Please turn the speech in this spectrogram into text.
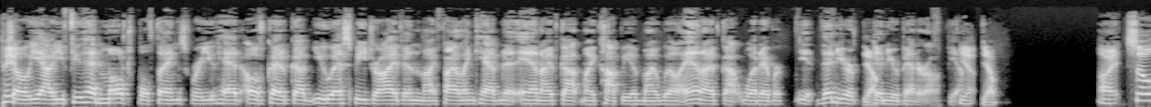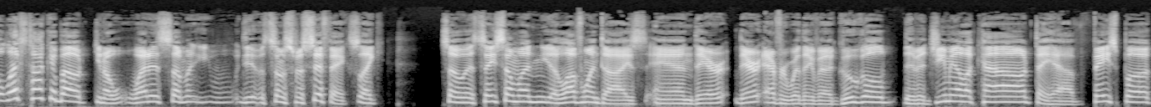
Pay- So yeah, if you had multiple things where you had, oh, I've got, I've got USB drive in my filing cabinet, and I've got my copy of my will, and I've got whatever, yeah, then you're Yep. then you're better off. Yeah. Yep. Yep. All right. So let's talk about, you know, what is some some specifics like so say someone a loved one dies and they're they're everywhere. They have a Google, they have a Gmail account, they have Facebook,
